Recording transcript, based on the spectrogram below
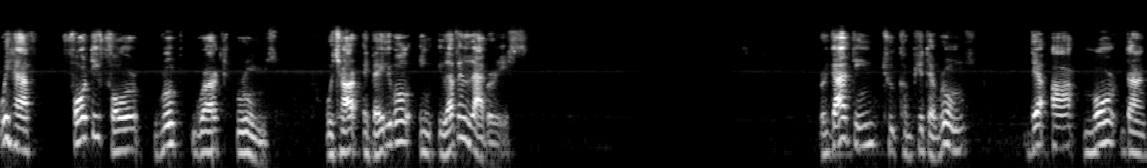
We have 44 group work rooms, which are available in 11 libraries. Regarding to computer rooms, there are more than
